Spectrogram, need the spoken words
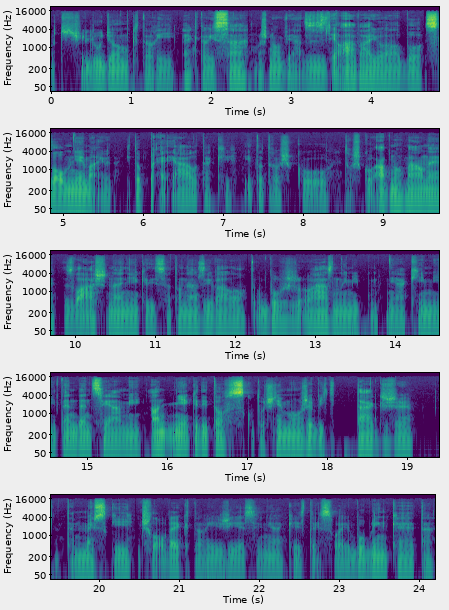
voči ľuďom, ktorí, eh, ktorí sa možno viac vzdelávajú alebo slovne majú takýto prejav, tak je to trošku, trošku abnormálne, zvláštne, niekedy sa to nazývalo buržoáznymi nejakými tendenciami a niekedy to skutočne môže byť tak, že ten mešský človek, ktorý žije si v nejakej tej svojej bublinke, tá,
